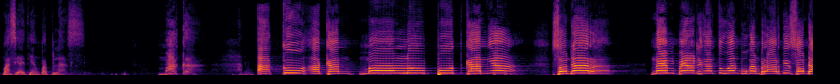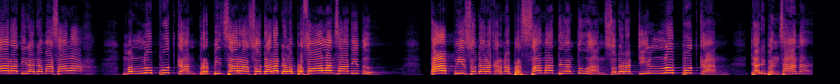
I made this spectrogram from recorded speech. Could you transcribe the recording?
masih ayat yang 14. Maka aku akan meluputkannya. Saudara, nempel dengan Tuhan bukan berarti saudara tidak ada masalah. Meluputkan berbicara saudara dalam persoalan saat itu. Tapi saudara karena bersama dengan Tuhan, saudara diluputkan dari bencana.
